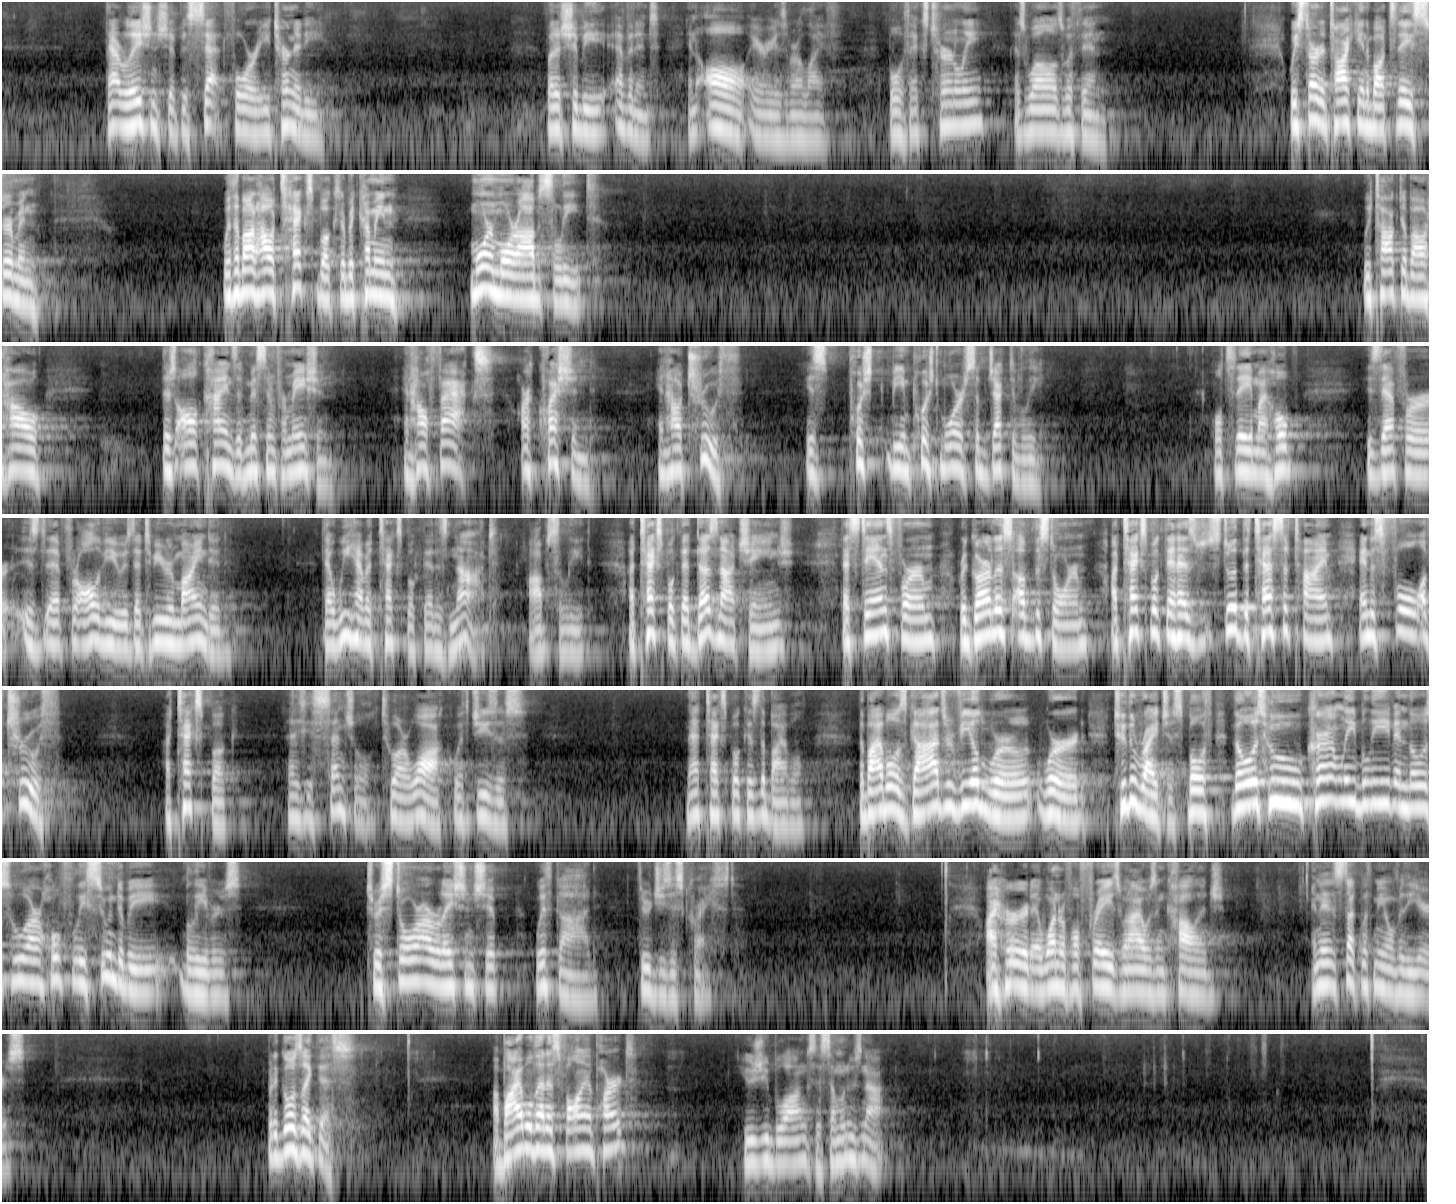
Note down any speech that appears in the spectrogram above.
That relationship is set for eternity, but it should be evident in all areas of our life, both externally as well as within. We started talking about today's sermon with about how textbooks are becoming more and more obsolete. We talked about how there's all kinds of misinformation and how facts are questioned and how truth is pushed, being pushed more subjectively. Well, today, my hope is that, for, is that for all of you is that to be reminded that we have a textbook that is not obsolete a textbook that does not change, that stands firm regardless of the storm, a textbook that has stood the test of time and is full of truth, a textbook that is essential to our walk with Jesus. And that textbook is the Bible. The Bible is God's revealed word to the righteous, both those who currently believe and those who are hopefully soon to be believers, to restore our relationship with God through Jesus Christ. I heard a wonderful phrase when I was in college, and it has stuck with me over the years. But it goes like this A Bible that is falling apart usually belongs to someone who's not.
